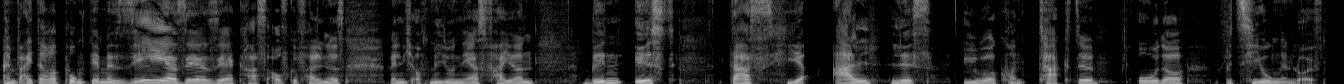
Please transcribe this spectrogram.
Ein weiterer Punkt, der mir sehr, sehr, sehr krass aufgefallen ist, wenn ich auf Millionärsfeiern bin, ist, dass hier alles über Kontakte oder Beziehungen läuft.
